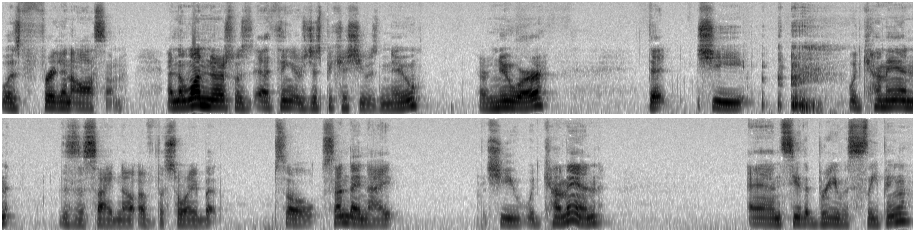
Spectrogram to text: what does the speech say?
was friggin' awesome, and the one nurse was I think it was just because she was new, or newer, that she would come in. This is a side note of the story, but so Sunday night, she would come in and see that Bree was sleeping,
